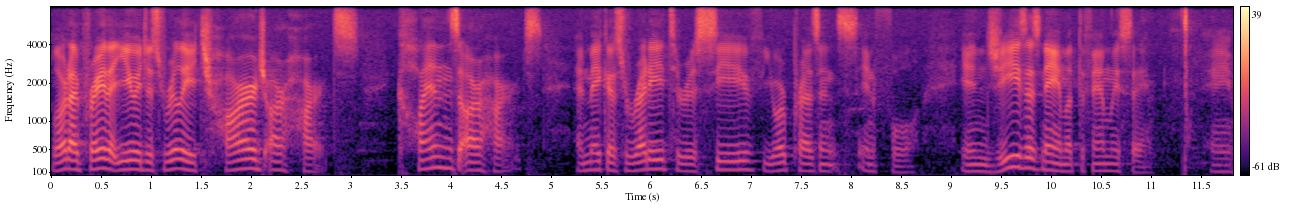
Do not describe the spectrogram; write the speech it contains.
Lord, I pray that you would just really charge our hearts, cleanse our hearts, and make us ready to receive your presence in full. In Jesus' name, let the family say, Amen.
